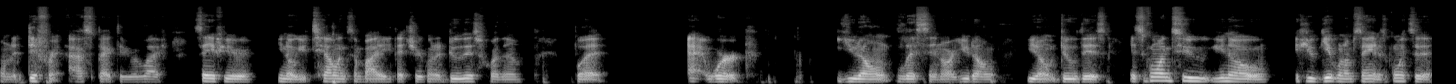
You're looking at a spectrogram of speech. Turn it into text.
on a different aspect of your life say if you're you know you're telling somebody that you're going to do this for them but at work you don't listen or you don't you don't do this, it's going to, you know, if you get what I'm saying, it's going to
